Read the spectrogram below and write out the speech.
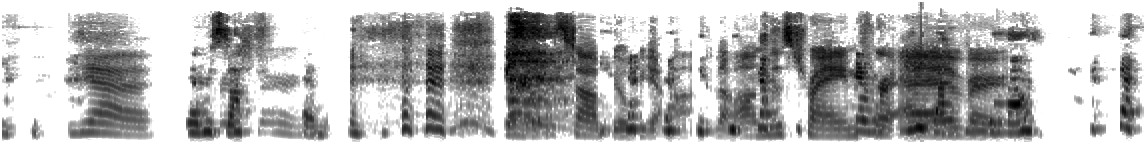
yeah. Never stop. sure. You'll never stop. You'll be on, on this train forever.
